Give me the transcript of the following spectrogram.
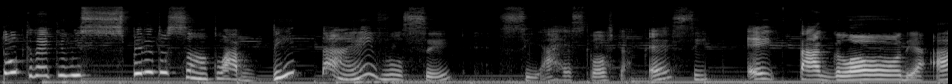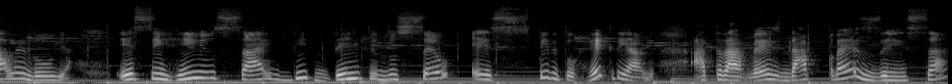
Tu crê que o Espírito Santo habita em você? Se a resposta é sim, eita glória, aleluia! Esse rio sai de dentro do seu espírito recriado através da presença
